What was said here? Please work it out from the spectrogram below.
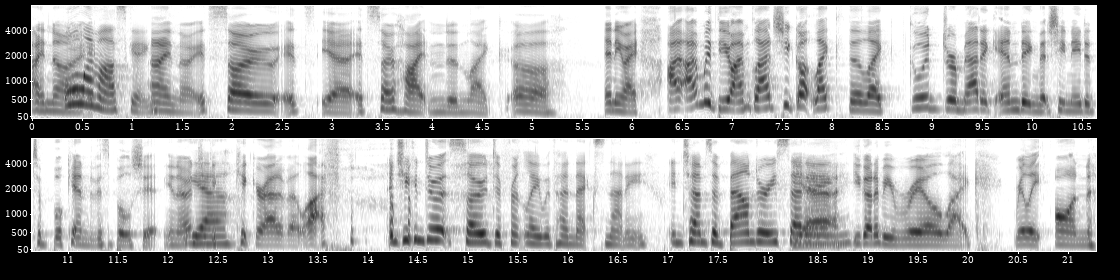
I know. All I'm asking. I know. It's so it's yeah, it's so heightened and like ugh. Anyway, I, I'm with you. I'm glad she got like the like good dramatic ending that she needed to bookend this bullshit, you know? She Yeah. could kick her out of her life. and she can do it so differently with her next nanny in terms of boundary setting. yeah. You gotta be real like really on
